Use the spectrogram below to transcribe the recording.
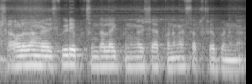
ஸோ அவ்வளோதாங்க வீடியோ பிடிச்சிருந்தால் லைக் பண்ணுங்கள் ஷேர் பண்ணுங்கள் சப்ஸ்கிரைப் பண்ணுங்கள்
